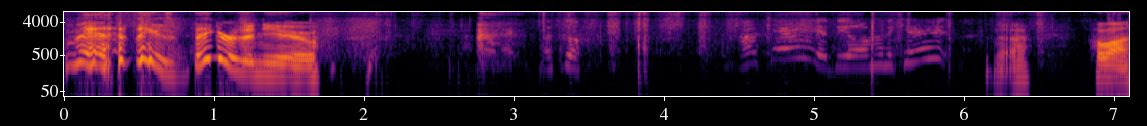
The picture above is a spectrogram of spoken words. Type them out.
Man, that thing is bigger than you. Let's go. I'll carry it. Do you want me to carry it? No. Hold on.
